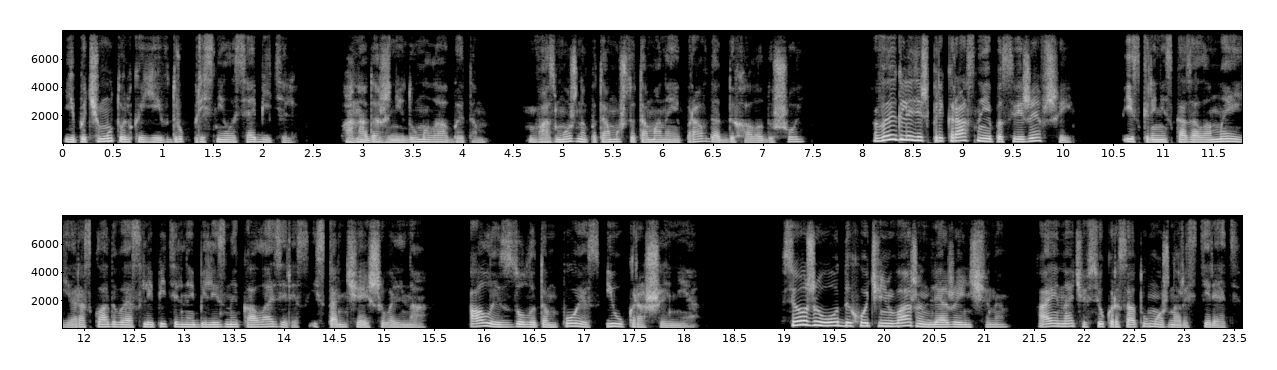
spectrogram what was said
И почему только ей вдруг приснилась обитель? Она даже не думала об этом. Возможно, потому что там она и правда отдыхала душой. «Выглядишь прекрасной и посвежевшей», — искренне сказала Мэйя, раскладывая ослепительной белизны калазерис из тончайшего льна, алый с золотом пояс и украшения. Все же отдых очень важен для женщины, а иначе всю красоту можно растерять.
